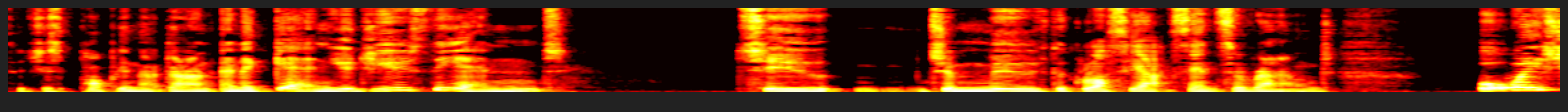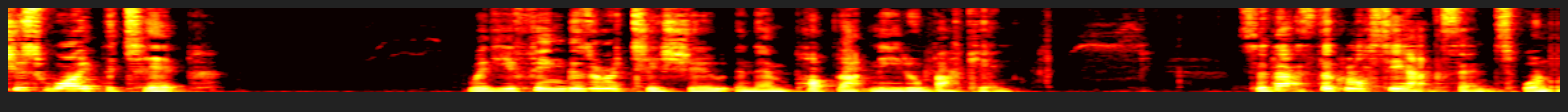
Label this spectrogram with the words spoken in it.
So just popping that down. And again, you'd use the end to, to move the glossy accents around. Always just wipe the tip with your fingers or a tissue and then pop that needle back in. So that's the glossy accents one.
